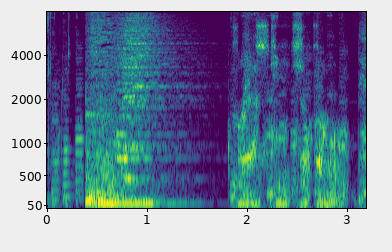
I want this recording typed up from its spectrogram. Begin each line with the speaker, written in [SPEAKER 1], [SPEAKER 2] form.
[SPEAKER 1] Prestige.
[SPEAKER 2] いやいや。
